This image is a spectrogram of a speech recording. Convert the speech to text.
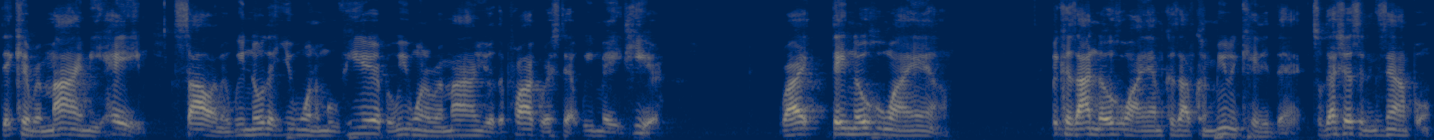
they can remind me, hey, Solomon, we know that you want to move here, but we want to remind you of the progress that we made here. Right? They know who I am because I know who I am because I've communicated that. So that's just an example.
